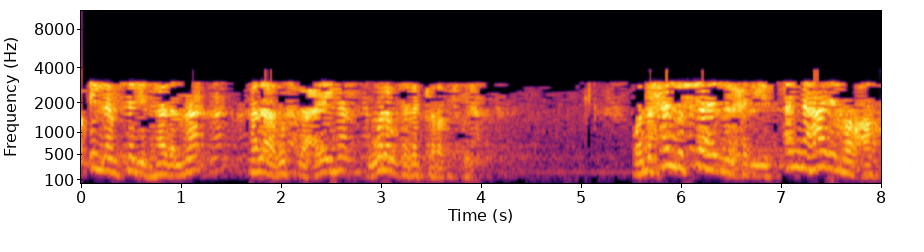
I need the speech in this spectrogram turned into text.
وإن لم تجد هذا الماء فلا غسل عليها ولو تذكرت احتلاما ومحل الشاهد من الحديث أن هذه المرأة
